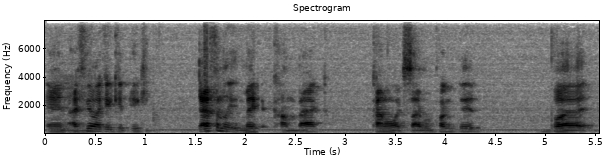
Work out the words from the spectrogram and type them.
And I Mm. feel like it could it could definitely make a comeback, kind of like Cyberpunk did, but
